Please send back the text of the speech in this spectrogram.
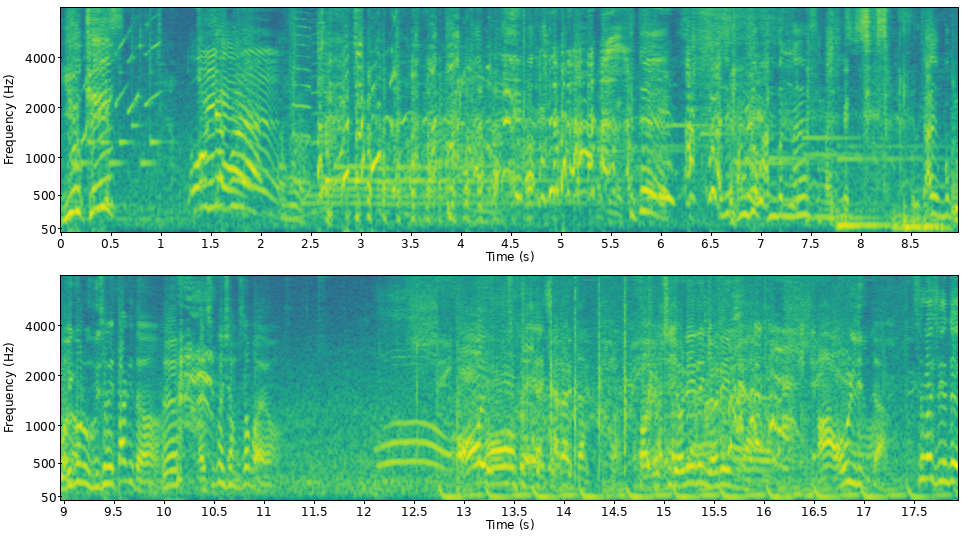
유키스 그때 아직 방송 안 봤나요, 승관 씨? 아니 뭐 어 이거는 의상이 딱이다. 아, 승관 씨 한번 써봐요. 어. 야, 잘한다. 어, 역시 연예인은 연예인이야. 아 어울린다. 승관 씨 근데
